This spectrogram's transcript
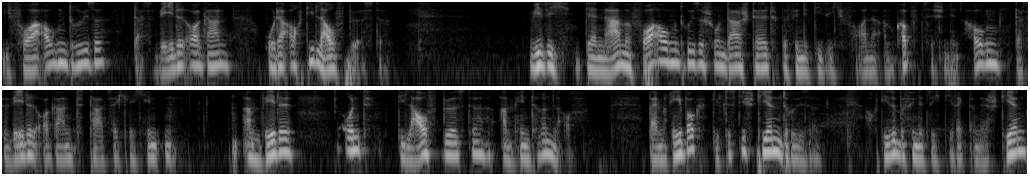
die Voraugendrüse, das Wedelorgan oder auch die Laufbürste. Wie sich der Name Voraugendrüse schon darstellt, befindet die sich vorne am Kopf zwischen den Augen, das Wedelorgan tatsächlich hinten am Wedel und die Laufbürste am hinteren Lauf. Beim Rehbock gibt es die Stirndrüse. Auch diese befindet sich direkt an der Stirn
